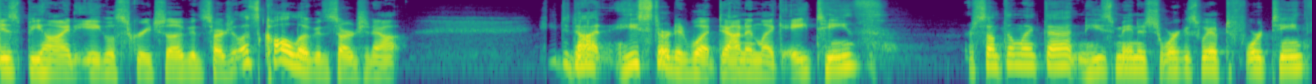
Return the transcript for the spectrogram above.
is behind Eagle Screech Logan Sargeant. Let's call Logan Sargeant out. He did not, he started what, down in like 18th or something like that, and he's managed to work his way up to 14th.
